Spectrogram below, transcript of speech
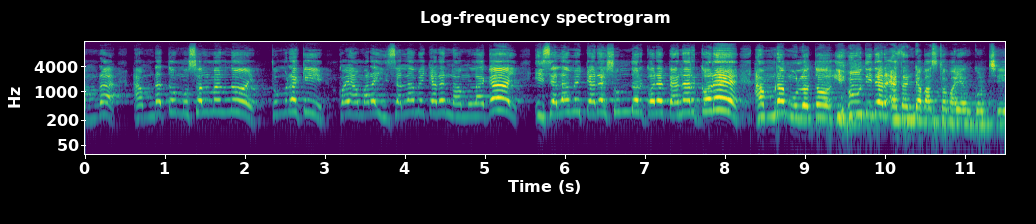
আমরা আমরা তো মুসলমান নই। তোমরা কি? কয়, আমরা ইসলাম এটারে নাম লাগাই? ইসলাম এটারে সুন্দর করে ব্যানার করে? আমরা মূলত ইহুদিদের এজেন্ডা বাস্তবায়ন করছি।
